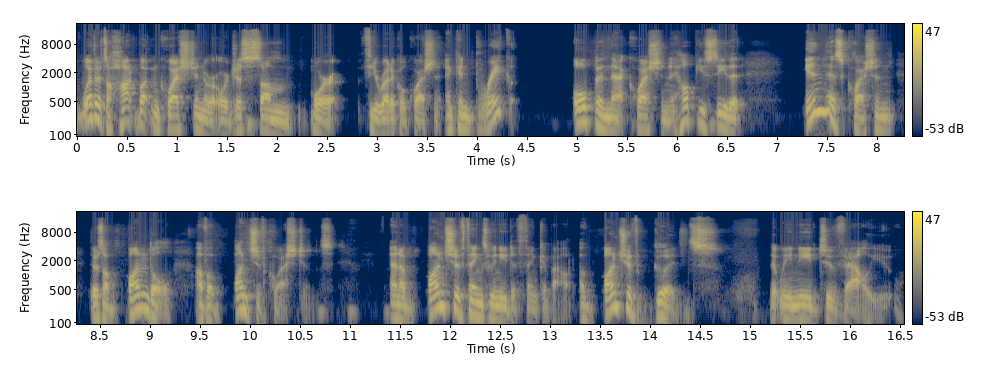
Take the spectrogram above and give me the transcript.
whether it's a hot button question or, or just some more theoretical question and can break open that question and help you see that in this question there's a bundle of a bunch of questions and a bunch of things we need to think about a bunch of goods that we need to value.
